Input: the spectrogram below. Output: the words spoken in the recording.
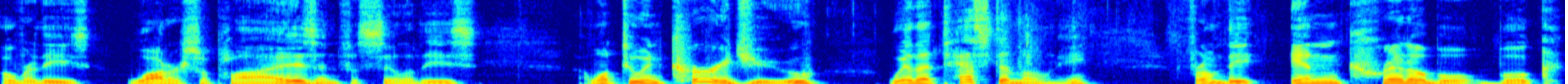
over these water supplies and facilities, I want to encourage you with a testimony from the incredible book,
